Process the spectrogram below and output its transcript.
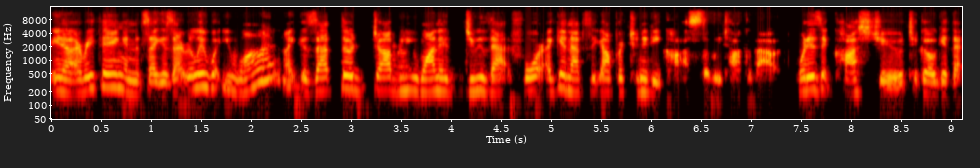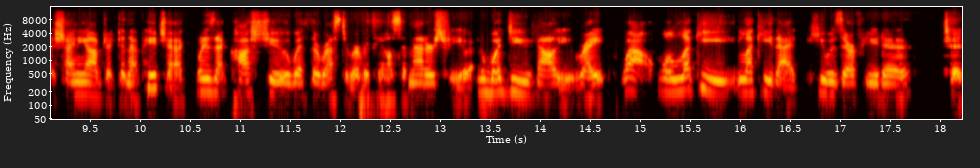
you know everything. And it's like, is that really what you want? Like, is that the job you want to do that for? Again, that's the opportunity cost that we talk about. What does it cost you to go get that shiny object and that paycheck? What does that cost you with the rest of everything else that matters for you? And what do you value? Right? Wow. Well, lucky, lucky that he was there for you to to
